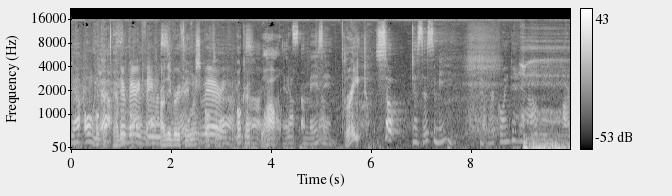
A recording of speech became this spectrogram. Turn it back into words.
Yeah. Oh, Okay. yeah. have They're you? very oh, famous. Are they very famous? Very okay. famous. Okay. Wow. It's Yeah. amazing. Great. So, does this mean that we're going to have our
